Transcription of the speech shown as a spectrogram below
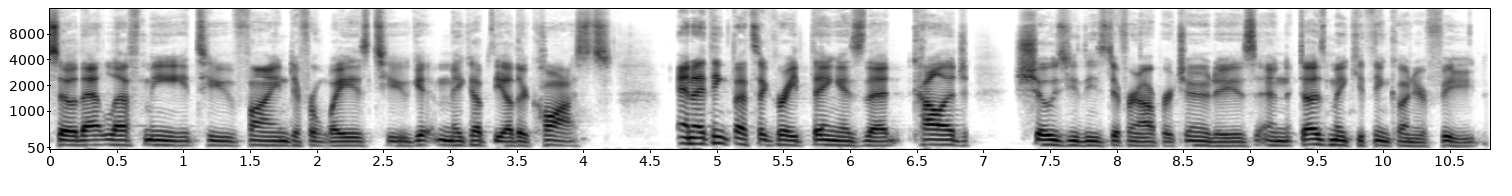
So that left me to find different ways to get make up the other costs. And I think that's a great thing is that college shows you these different opportunities and does make you think on your feet.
